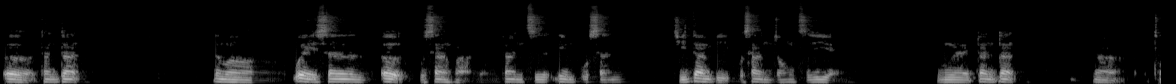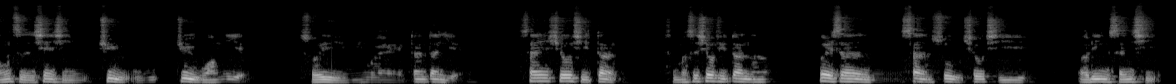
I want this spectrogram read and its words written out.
恶断断。那么未生恶不善法，永断之，令不生，即断彼不善种子也，名为断断。那种子现行俱无俱亡也，所以名为断断也。三修习断，什么是修习断呢？未生善数修习。而令生起，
